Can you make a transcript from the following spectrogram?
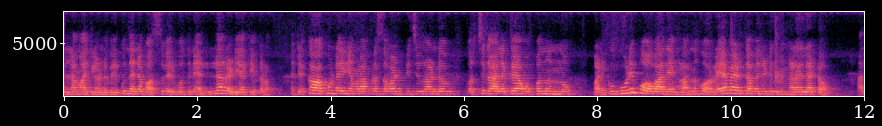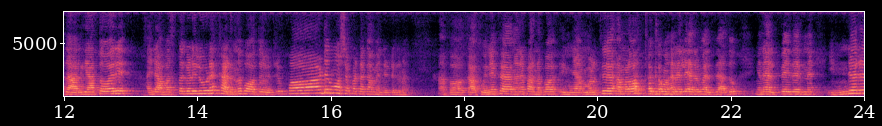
എല്ലാം മാറ്റിക്കാണ്ട്. ഇവർക്കും തന്നെ ബസ് വരുമ്പോഴത്തേനും എല്ലാം റെഡിയാക്കി വെക്കണം മറ്റേ കാക്കുണ്ടായി നമ്മൾ ആ പ്രസവം അടുപ്പിച്ചു കണ്ടു. കുറച്ചു കാലൊക്കെ ഒപ്പം നിന്നു. പണിക്കും കൂടി പോവാതെ ഞങ്ങളന്ന് കുറേ പേടുക്കാൻ പറ്റിട്ട് നിങ്ങളല്ല കേട്ടോ അത് അറിയാത്തവര് അതിന്റെ അവസ്ഥകളിലൂടെ കടന്നു പോകാത്ത ഒരുപാട് മോശപ്പെട്ട കമന്റ് ഇട്ടിക്കണ് അപ്പൊ കാക്കൂനെയൊക്കെ അങ്ങനെ പറഞ്ഞപ്പോ നമ്മൾക്ക് നമ്മളെ വർത്തകമാരല്ലേ ആരും വലുത്. അതും ഇങ്ങനെ ഹെൽപ്പ് ചെയ്ത് തരുന്നത് ഒരു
